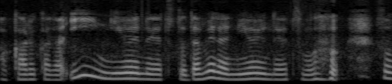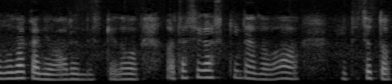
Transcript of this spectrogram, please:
わかるかな？いい匂いのやつとダメな匂いのやつも その中にはあるんですけど、私が好きなのは、えっと、ちょっと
